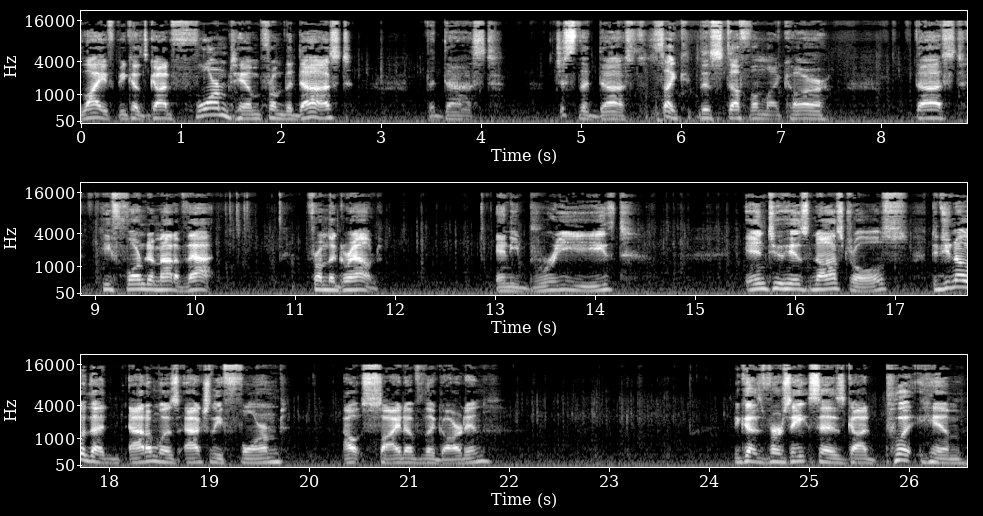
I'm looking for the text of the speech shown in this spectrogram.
life because God formed him from the dust. The dust. Just the dust. It's like this stuff on my car. Dust. He formed him out of that from the ground. And he breathed into his nostrils. Did you know that Adam was actually formed outside of the garden? Because verse 8 says God put him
